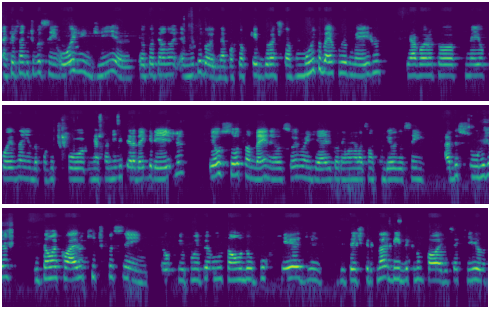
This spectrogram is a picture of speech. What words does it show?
a questão é que, tipo assim, hoje em dia eu tô tendo. É muito doido, né? Porque eu fiquei durante tempo muito bem comigo mesmo. E agora eu tô meio coisa ainda, porque, tipo, minha família inteira é da igreja. Eu sou também, né? Eu sou evangélica, eu tenho uma relação com Deus, assim, absurda. Então, é claro que, tipo assim, eu fico me perguntando o porquê de, de ter escrito na Bíblia que não pode, isso, aquilo.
